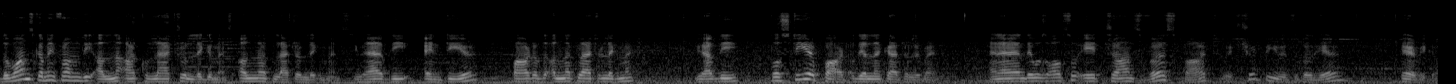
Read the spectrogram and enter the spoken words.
The ones coming from the ulna are collateral ligaments, ulnar collateral ligaments. You have the anterior part of the ulnar collateral ligament. You have the posterior part of the ulnar collateral ligament. And then there was also a transverse part, which should be visible here. Here we go.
